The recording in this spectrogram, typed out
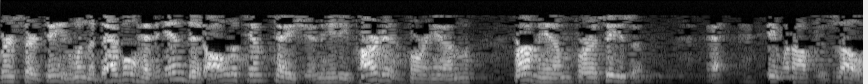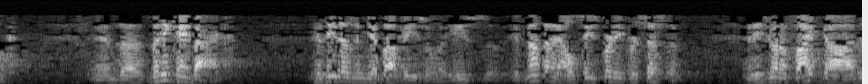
verse 13, when the devil had ended all the temptation, he departed for him from him for a season. He went off to sulk, and uh, but he came back because he doesn't give up easily. He's, if nothing else, he's pretty persistent, and he's going to fight God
